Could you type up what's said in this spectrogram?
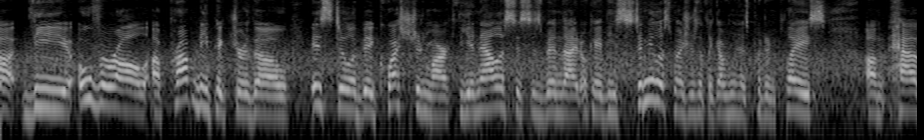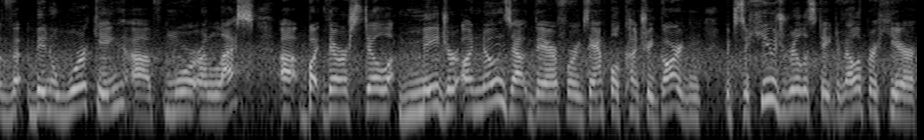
Uh, the overall uh, property picture, though, is still a big question mark. The analysis has been that, okay, these stimulus measures that the government has put in place um, have been working uh, more or less, uh, but there are still major unknowns out there. For example, Country Garden, which is a huge real estate developer here,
